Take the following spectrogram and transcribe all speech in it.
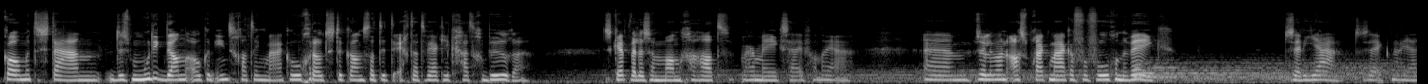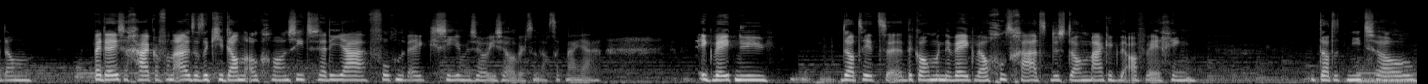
komen te staan. Dus moet ik dan ook een inschatting maken... hoe groot is de kans dat dit echt daadwerkelijk gaat gebeuren? Dus ik heb wel eens een man gehad waarmee ik zei van... nou ja, um, zullen we een afspraak maken voor volgende week? Toen zei ja. Toen zei ik, nou ja, dan bij deze ga ik ervan uit dat ik je dan ook gewoon zie. Toen zeiden ja, volgende week zie je me sowieso weer. Toen dacht ik, nou ja, ik weet nu dat dit de komende week wel goed gaat. Dus dan maak ik de afweging dat het niet zo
